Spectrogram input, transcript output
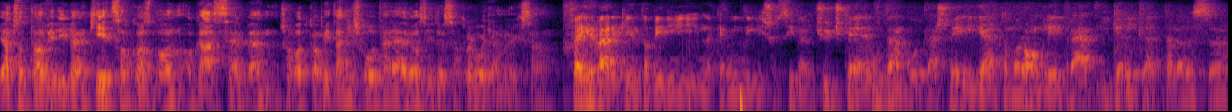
Játszottál Vidiben két szakaszban, a Gásszerben csapatkapitány is volt el erre az időszakra, hogy emlékszel? Fehérváriként a Vidi nekem mindig is a szívem csücske, utánpótlást végigjártam a ranglétrát, igen, itt lettem először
